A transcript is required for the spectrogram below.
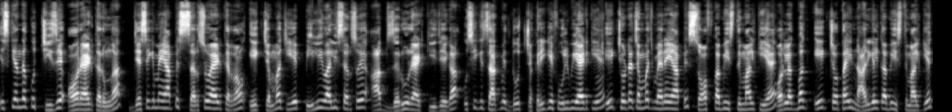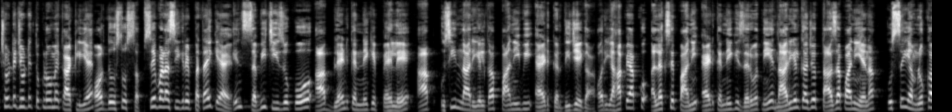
इसके अंदर कुछ चीज़ें और ऐड करूँगा। जैसे कि मैं यहाँ पे सरसों ऐड कर रहा हूँ। एक चम्मच ये पीली वाली सरसों है, आप ज़रूर ऐड कीजिएगा। उसी के साथ में दो चक्री के फूल भी ऐड किए हैं। एक छोटा चम्मच मैंने यहाँ पे सौफ का भी इस्तेमाल किया है और लगभग एक चौथाई नारियल का भी इस्तेमाल किया है। छोटे छोटे टुकड़ों में काट लिया है। और दोस्तों, सबसे बड़ा सीक्रेट पता है क्या है? इन सभी चीज़ों को आप ब्लेंड करने के पहले आप उसी नारियल का पानी भी ऐड कर दीजिएगा। और यहाँ पे आपको अलग से पानी ऐड करने की ज़रूरत नहीं है। नारियल का जो ताज़ा पानी है ना, उससे ही हम लोग का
